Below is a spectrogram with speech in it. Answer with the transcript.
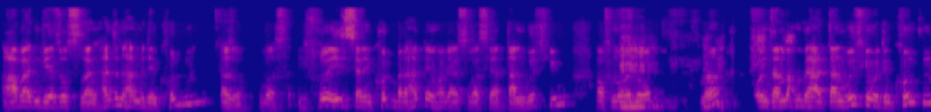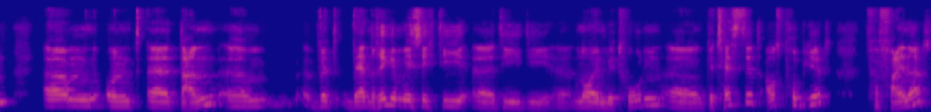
arbeiten wir sozusagen Hand in Hand mit dem Kunden. Also was, früher hieß es ja den Kunden bei der Hand nehmen, heute heißt sowas ja Done with you auf Neudeutsch. ne? Und dann machen wir halt Done with you mit dem Kunden. Ähm, und äh, dann ähm, wird, werden regelmäßig die, äh, die, die äh, neuen Methoden äh, getestet, ausprobiert, verfeinert.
